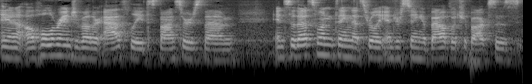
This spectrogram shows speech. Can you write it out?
and a whole range of other athletes, sponsors them. And so that's one thing that's really interesting about Butcher Box is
